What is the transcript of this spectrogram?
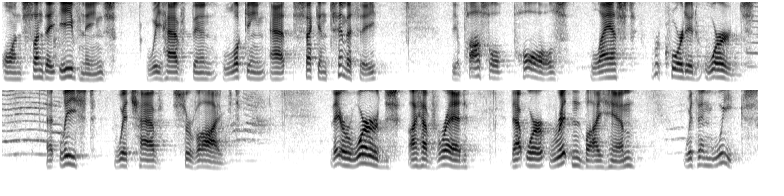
On Sunday evenings, we have been looking at 2 Timothy, the Apostle Paul's last recorded words, at least which have survived. They are words I have read that were written by him within weeks,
